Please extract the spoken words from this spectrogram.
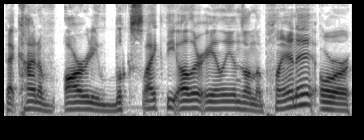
that kind of already looks like the other aliens on the planet or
